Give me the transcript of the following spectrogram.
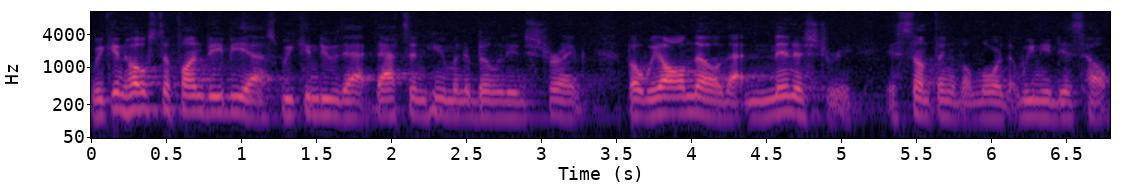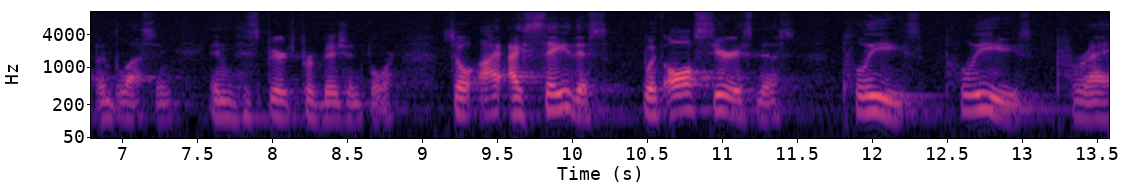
We can host a fun VBS. We can do that. That's in human ability and strength. But we all know that ministry is something of the Lord that we need His help and blessing and His Spirit's provision for. So I, I say this with all seriousness. Please, please pray.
